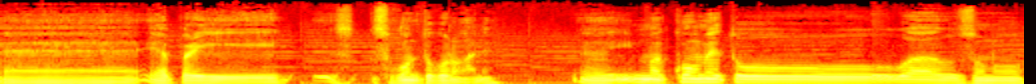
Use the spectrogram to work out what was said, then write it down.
えー、やっぱりそこのところがね、えー、今公明党はその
